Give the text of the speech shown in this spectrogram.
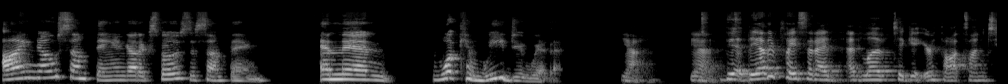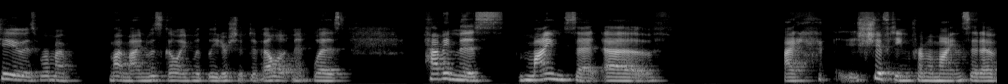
I know something and got exposed to something. And then what can we do with it? Yeah. Yeah. The the other place that I'd I'd love to get your thoughts on too is where my my mind was going with leadership development was having this mindset of I shifting from a mindset of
